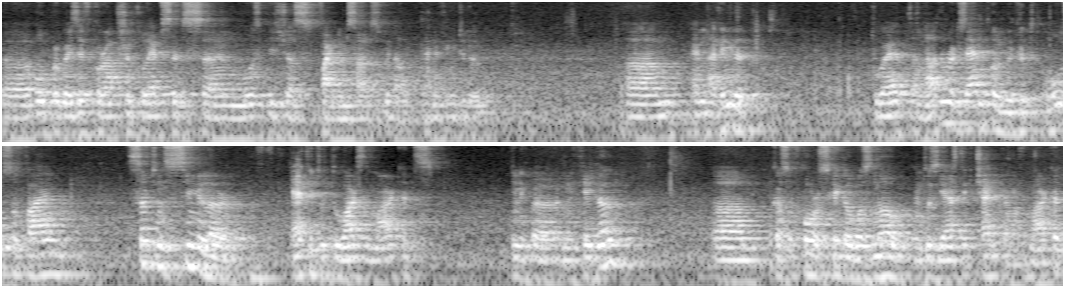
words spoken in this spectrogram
uh, all pervasive corruption collapses and most people just find themselves without anything to do. Um, and I think that to add another example, we could also find certain similar attitude towards the markets in, uh, in Hegel, um, because of course Hegel was no enthusiastic champion of market,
